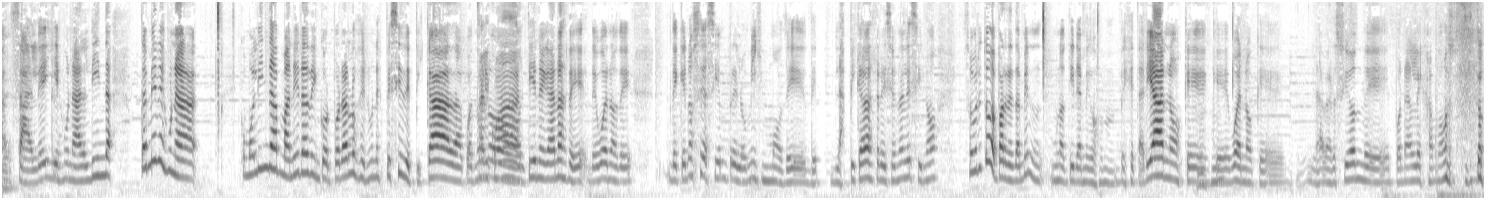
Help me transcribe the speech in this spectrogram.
Sale. sale y es una linda también es una como linda manera de incorporarlos en una especie de picada cuando Tal uno cual. tiene ganas de, de, bueno de, de que no sea siempre lo mismo de, de las picadas tradicionales sino sobre todo aparte también uno tiene amigos vegetarianos que, que bueno que la versión de ponerle jamoncito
